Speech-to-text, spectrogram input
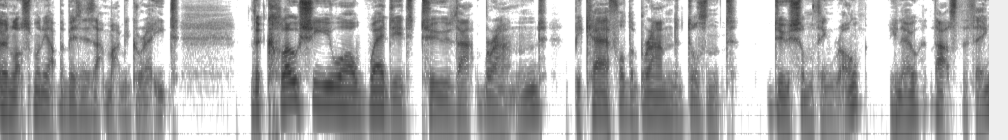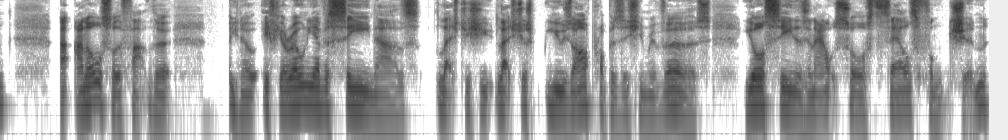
earn lots of money out the business, that might be great. The closer you are wedded to that brand, be careful the brand doesn't do something wrong. You know, that's the thing. And also the fact that, you know, if you're only ever seen as let's just let's just use our proposition reverse, you're seen as an outsourced sales function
